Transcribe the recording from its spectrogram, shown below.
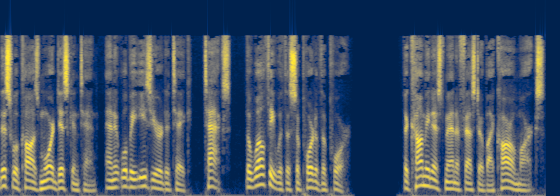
This will cause more discontent, and it will be easier to take, tax, the wealthy with the support of the poor. The Communist Manifesto by Karl Marx.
